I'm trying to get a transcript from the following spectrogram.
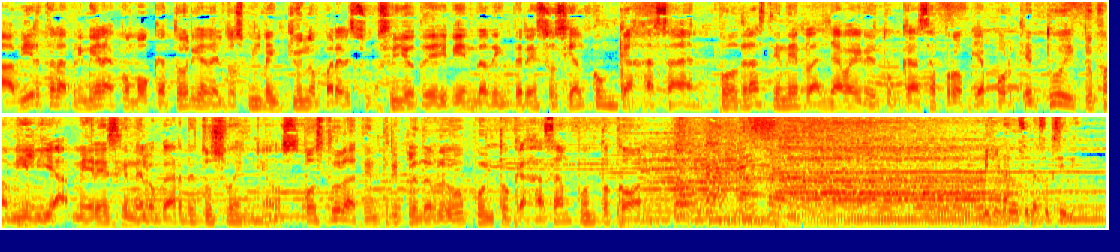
abierta la primera convocatoria del 2021 para el subsidio de vivienda de interés social con Cajazán. Podrás tener la llave de tu casa propia porque tú y tu familia merecen el hogar de tus sueños. Postúlate en www.cajazán.com. Vigilado subsidio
